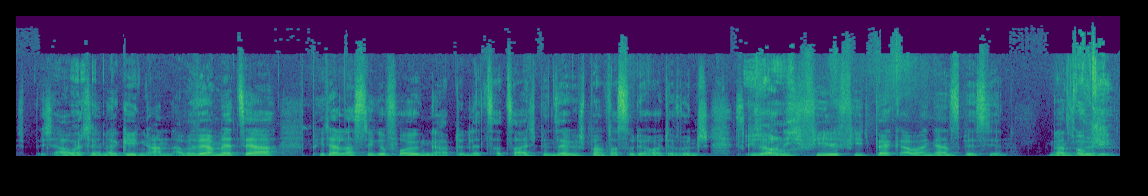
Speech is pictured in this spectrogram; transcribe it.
Ich, ich arbeite dann dagegen an. Aber wir haben jetzt sehr Peter-lastige Folgen gehabt in letzter Zeit. Ich bin sehr gespannt, was du dir heute wünschst. Es gibt auch, auch. nicht viel Feedback, aber ein ganz bisschen. Ein ganz okay, bisschen.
